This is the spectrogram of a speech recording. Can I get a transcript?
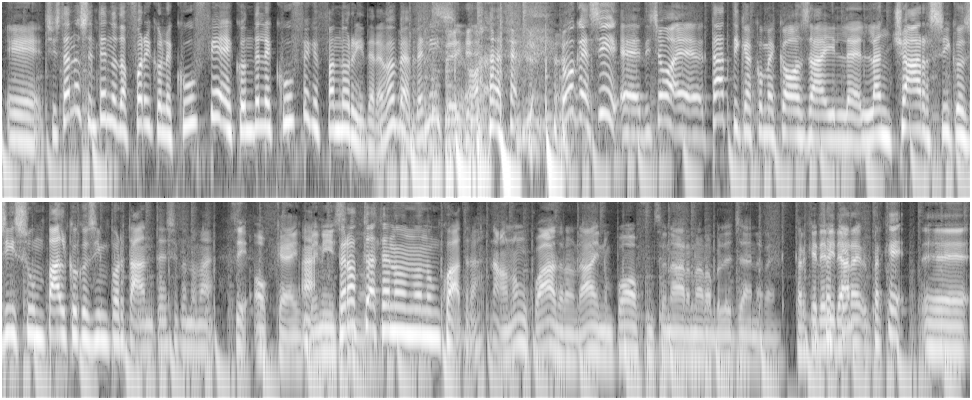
E ci stanno sentendo da fuori con le cuffie e con delle cuffie che fanno ridere. Vabbè, benissimo. Comunque, sì, eh, diciamo, è tattica come cosa il lanciarsi così su un palco così importante, secondo me. Sì, ok, Eh, benissimo. però a te non, non- quadra. No, non quadra, dai, non può funzionare una roba del genere. Perché devi Perché? dare. Perché. eh,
